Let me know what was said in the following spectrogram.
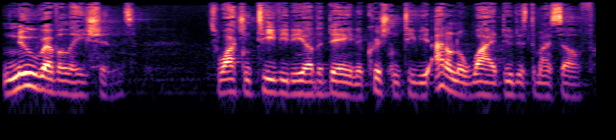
new revelations. I was watching TV the other day, the Christian TV. I don't know why I do this to myself.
